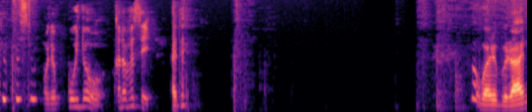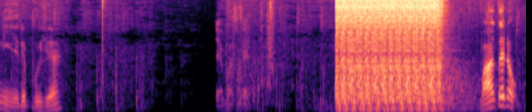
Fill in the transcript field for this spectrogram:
Dia push tu. Oh dia push tu. Kau dah aid? Ada? Oh, baru berani je dia push ya. Step by step. Mantai tu. Yeay!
